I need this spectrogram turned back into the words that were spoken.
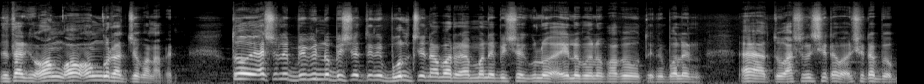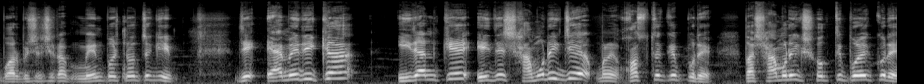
যে অ- অঙ্গরাজ্য বানাবেন। তো আসলে বিভিন্ন বিষয় তিনি বলছেন আবার মানে বিষয়গুলো এলোমেলোভাবেও তিনি বলেন। হ্যাঁ তো আসলে সেটা সেটা বড় বিষয়। সেটা মেন প্রশ্ন হচ্ছে কি, যে আমেরিকা ইরানকে এই যে সামরিক যে মানে হস্তক্ষেপ করে বা সামরিক শক্তি প্রয়োগ করে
